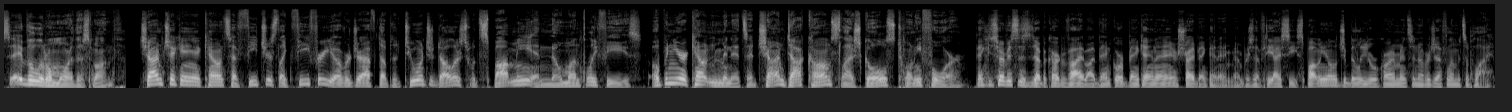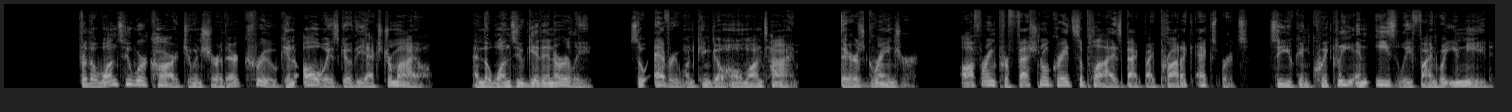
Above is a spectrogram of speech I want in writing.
Save a little more this month. Chime checking accounts have features like fee-free overdraft up to $200 with SpotMe and no monthly fees. Open your account in minutes at chime.com slash goals 24. Banking services debit card provided by Bancorp, Bank NA, or Stride Bank NA. Members FDIC. SpotMe eligibility requirements and overdraft limits apply. For the ones who work hard to ensure their crew can always go the extra mile, and the ones who get in early so everyone can go home on time, there's Grainger, offering professional-grade supplies backed by product experts so you can quickly and easily find what you need.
